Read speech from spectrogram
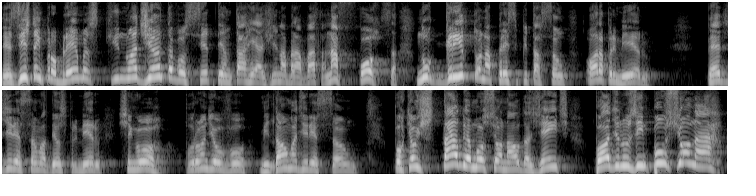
Existem problemas que não adianta você tentar reagir na bravata, na força, no grito ou na precipitação. Ora primeiro. Pede direção a Deus primeiro. Senhor, por onde eu vou? Me dá uma direção. Porque o estado emocional da gente pode nos impulsionar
